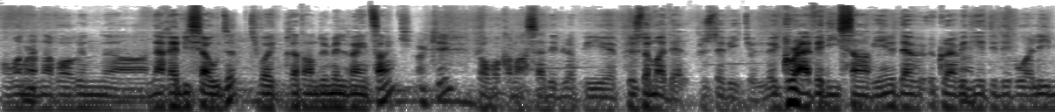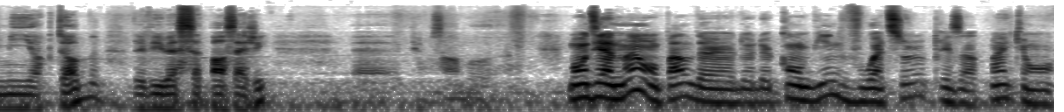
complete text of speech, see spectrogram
On va en avoir une en Arabie Saoudite qui va être prête en 2025. OK. Puis on va commencer à développer euh, plus de modèles, plus de véhicules. Le Gravity s'en vient. Le Gravity a été dévoilé mi-octobre. Le VUS 7 passagers. Euh, puis on s'en va. Mondialement, on parle de, de- de combien de voitures présentement qui ont,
